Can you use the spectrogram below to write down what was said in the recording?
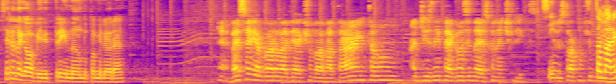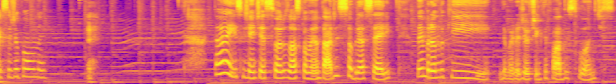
Seria legal ver ele treinando pra melhorar. É, vai sair agora o live action do Avatar, então a Disney pega umas ideias com a Netflix. Sim. Eles trocam figurinha. Tomara que seja bom, né? É. Então é isso, gente. Esses foram os nossos comentários sobre a série. Lembrando que, na verdade, eu tinha que ter falado isso antes.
